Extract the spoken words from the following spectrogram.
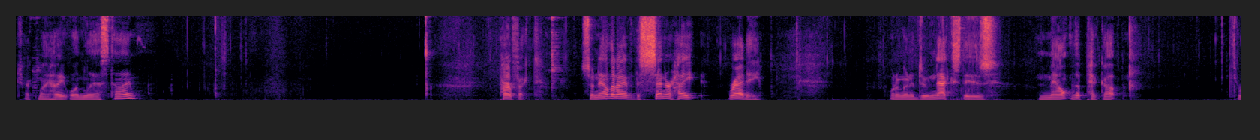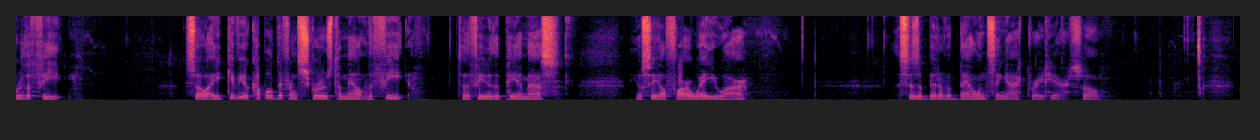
Check my height one last time. Perfect. So now that I have the center height ready, what I'm going to do next is mount the pickup through the feet. So I give you a couple different screws to mount the feet to the feet of the PMS. You'll see how far away you are. This is a bit of a balancing act right here. So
